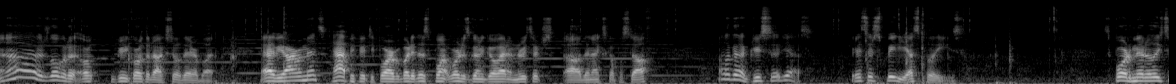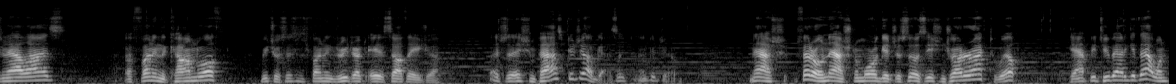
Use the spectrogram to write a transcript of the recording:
Uh, there's a little bit of Greek Orthodox still there, but... Heavy armaments? Happy 54, everybody. At this point, we're just going to go ahead and research uh, the next couple stuff. Oh, look at that. Greece said yes. Greece, Research speed? Yes, please. Support of Middle Eastern allies. Uh, funding the Commonwealth. Mutual assistance funding. Redirect aid to South Asia. Legislation passed. Good job, guys. Good job. Nas Federal National Mortgage Association Charter Act. Well, can't be too bad to get that one.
